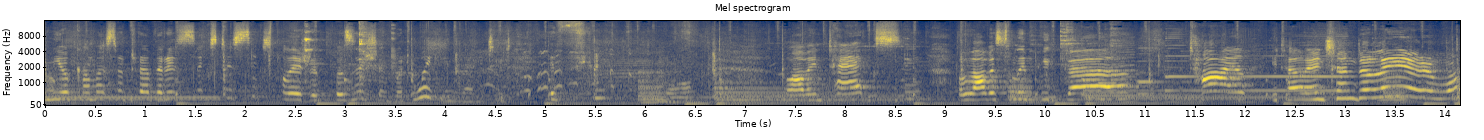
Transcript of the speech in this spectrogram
In your Kama Sutra, there is 66 pleasure position, but we invented a few more. Love in taxi, love a sleepy girl, tile, Italian chandelier, what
